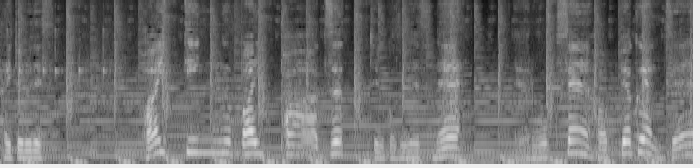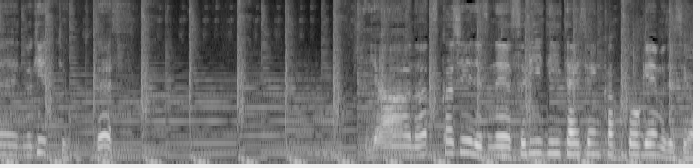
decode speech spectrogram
タイトルです。ファイティングバイパーズということですね。6800円税抜きっていうことです。いやー、懐かしいですね。3D 対戦格闘ゲームですよ。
